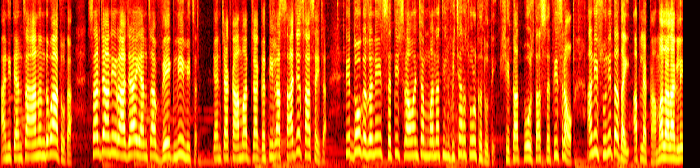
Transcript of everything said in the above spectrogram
आणि त्यांचा आनंद वाहत होता. सर्जा आणि राजा यांचा वेग नेहमीच. त्यांच्या कामाच्या गतीला साजेस असायचा ते दोघ जणी सतीशरावांच्या मनातील विचारच ओळखत होते. शेतात पोहोचता सतीशराव आणि सुनीताताई आपल्या कामाला लागले.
